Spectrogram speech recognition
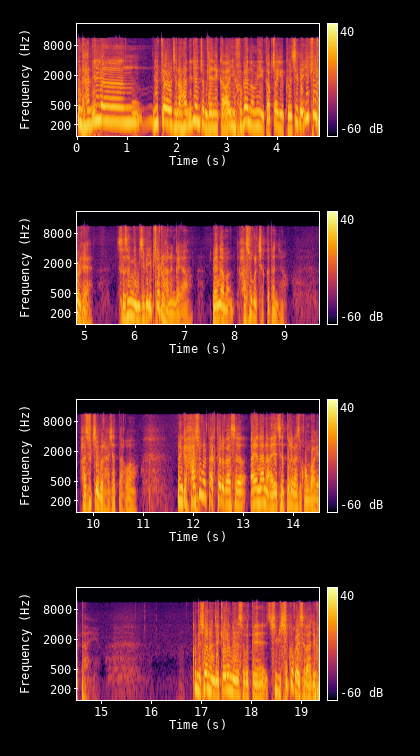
근데 한 1년, 6개월 지나 한 1년쯤 되니까 이 후배 놈이 갑자기 그 집에 입주를 해. 스승님 집에 입주를 하는 거야. 왜냐면 하숙을 쳤거든요. 하숙집을 하셨다고. 그러니까 하숙을 딱 들어가서 아예 나는 아예 저 들어가서 공부하겠다. 근데 저는 이제 결혼해서 그때 집이 식구가 있어가지고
